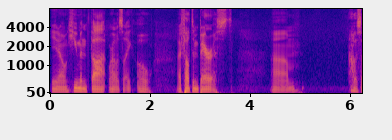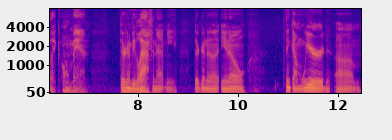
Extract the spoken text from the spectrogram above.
you know, human thought where I was like, oh, I felt embarrassed. Um, I was like, oh man, they're gonna be laughing at me. They're gonna, you know, think I'm weird. Um,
